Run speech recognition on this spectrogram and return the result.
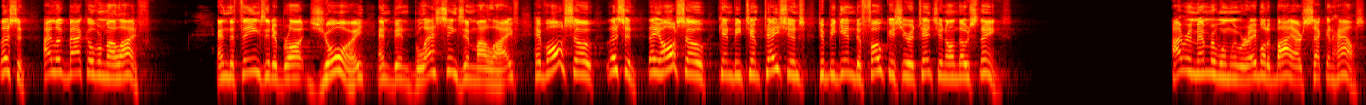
Listen, I look back over my life and the things that have brought joy and been blessings in my life have also, listen, they also can be temptations to begin to focus your attention on those things. I remember when we were able to buy our second house,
